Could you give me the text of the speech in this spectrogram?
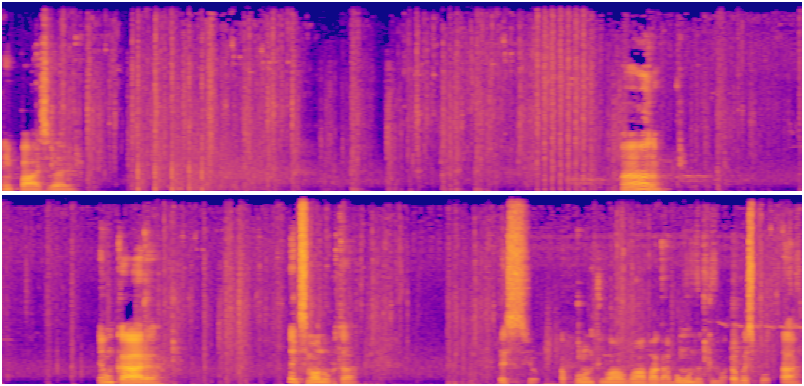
Em paz, velho. Mano. Tem um cara. Onde esse maluco tá? Se eu ficar pulando aqui igual uma vagabunda, que uma hora eu vou explotar.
